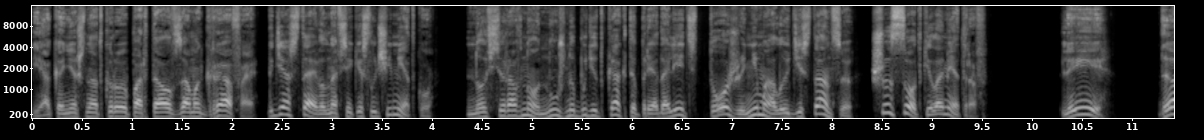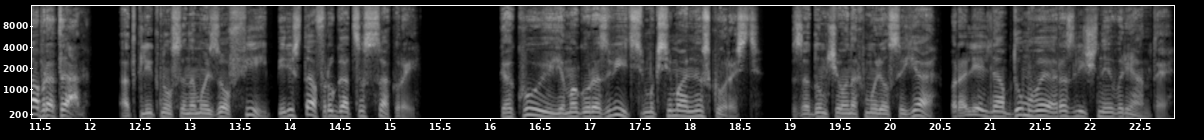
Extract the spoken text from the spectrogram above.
Я, конечно, открою портал в замок графа, где оставил на всякий случай метку, но все равно нужно будет как-то преодолеть тоже немалую дистанцию — 600 километров. «Ли!» «Да, братан!» — откликнулся на мой зов фей, перестав ругаться с Сакурой. «Какую я могу развить максимальную скорость?» Задумчиво нахмурился я, параллельно обдумывая различные варианты.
